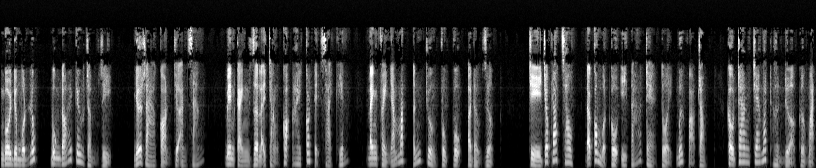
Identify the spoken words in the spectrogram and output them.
Ngồi được một lúc, bụng đói kêu rầm gì, nhớ ra còn chưa ăn sáng. Bên cạnh giờ lại chẳng có ai có thể sai khiến, đành phải nhắm mắt ấn chuông phục vụ ở đầu giường. Chỉ chốc lát sau, đã có một cô y tá trẻ tuổi bước vào trong, khẩu trang che mất hơn nửa gương mặt.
